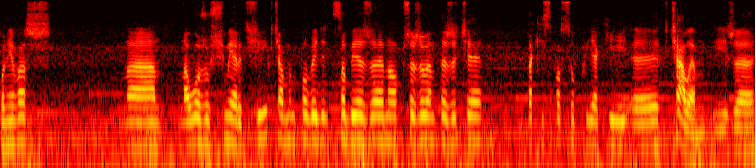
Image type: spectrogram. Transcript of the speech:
ponieważ na, na łożu śmierci chciałbym powiedzieć sobie, że no, przeżyłem te życie w taki sposób, jaki e, chciałem i że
